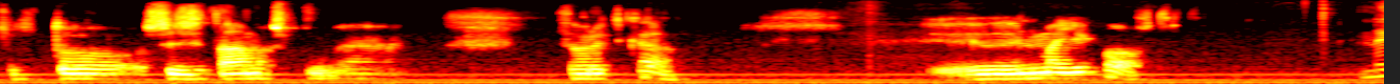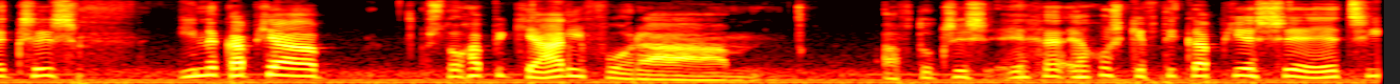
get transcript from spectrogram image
το, το συζητάμε, ας πούμε, θεωρητικά. Ε, είναι μαγικό αυτό. Ναι, ξέρεις, είναι κάποια... Στο είχα πει και άλλη φορά. Αυτό ξέρεις, έχω σκεφτεί κάποιες έτσι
